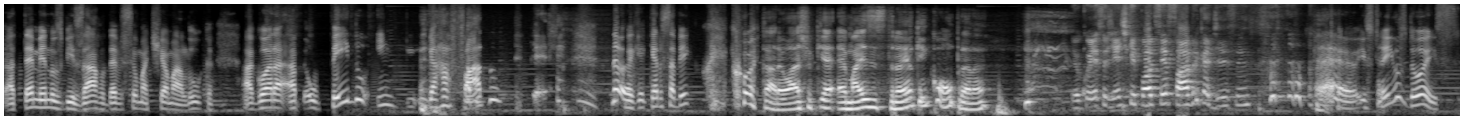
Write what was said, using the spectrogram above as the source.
até menos bizarro, deve ser uma tia maluca. Agora, a- o peido en- engarrafado. é- Não, eu que- quero saber. Cara, eu acho que é, é mais estranho quem compra, né? Eu conheço gente que pode ser fábrica disso, hein? É, estranho os dois.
